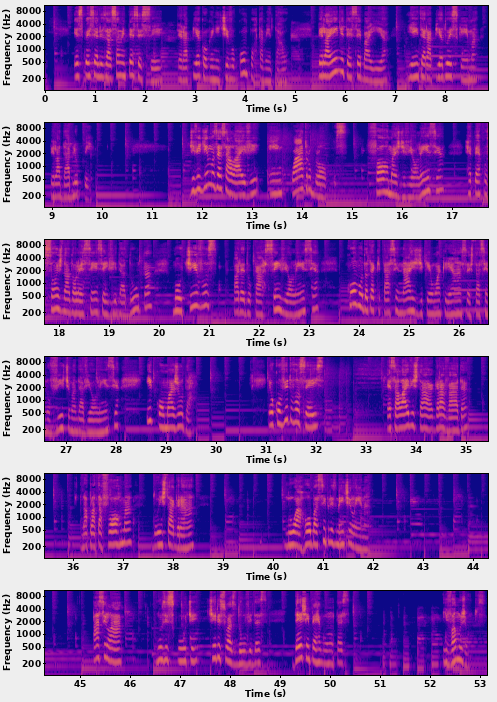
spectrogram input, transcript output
especialização em TCC, terapia cognitivo comportamental, pela NTC Bahia e em terapia do esquema pela WP. Dividimos essa live em quatro blocos: formas de violência, repercussões na adolescência e vida adulta, motivos para educar sem violência, como detectar sinais de que uma criança está sendo vítima da violência e como ajudar. Eu convido vocês, essa live está gravada na plataforma do Instagram, no arroba simplesmente. Passe lá, nos escute, tire suas dúvidas, deixem perguntas e vamos juntos.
